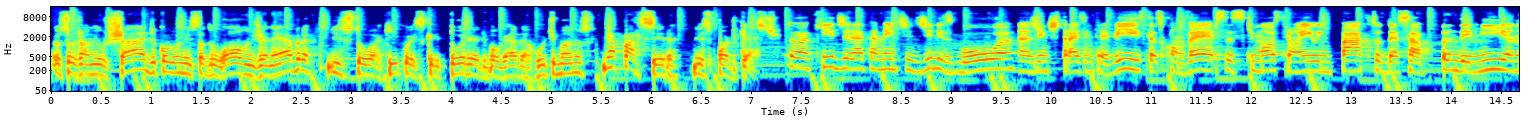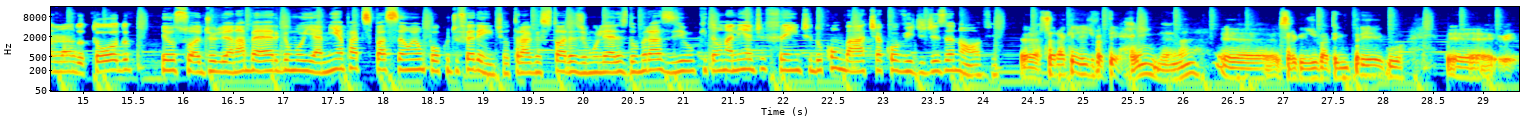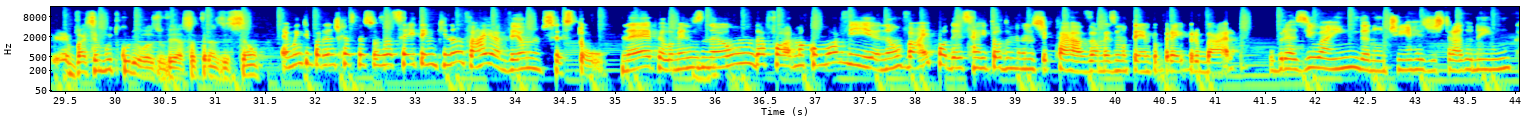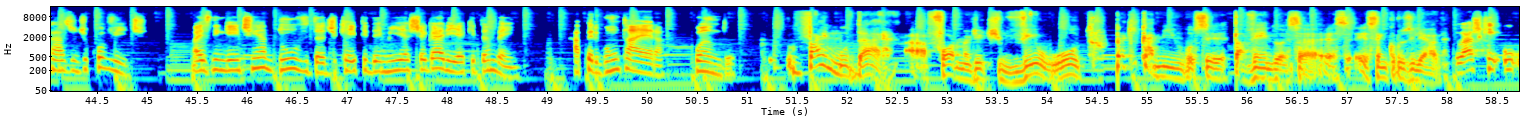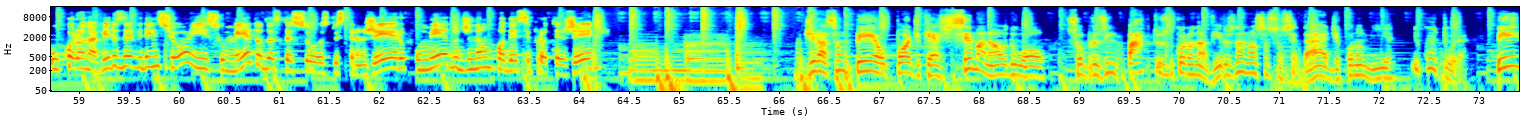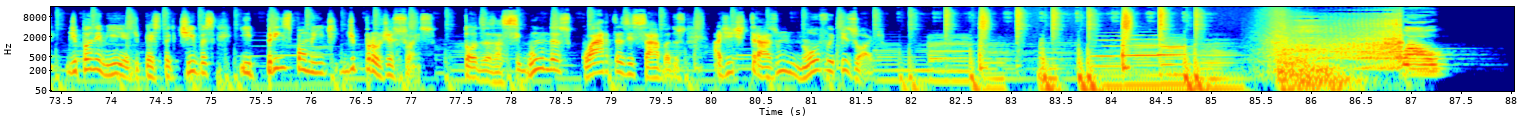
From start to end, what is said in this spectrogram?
Eu sou Jamil Chad, colunista do UOL em Genebra, e estou aqui com a escritora e advogada Ruth Manos, minha parceira nesse podcast. Estou aqui diretamente de Lisboa. A gente traz entrevistas, conversas que mostram aí o impacto dessa pandemia no mundo todo. Eu sou a Juliana Bergamo e a minha participação é um pouco diferente. Eu trago histórias de mulheres do Brasil que estão na linha de frente do combate à Covid-19. É, será que a gente vai ter renda, né? É, será que a gente vai ter emprego? É, vai ser muito curioso ver essa transição. É muito importante que as pessoas aceitem que não vai haver um sextou, né? Pelo menos uhum. não da forma como havia. Não vai poder sair todo mundo de casa ao mesmo tempo para ir para o bar. O Brasil ainda não tinha registrado nenhum caso de Covid, mas ninguém tinha dúvida de que a epidemia chegaria aqui também. A pergunta era: quando? Vai mudar a forma de te ver o outro? Para que caminho você está vendo essa, essa, essa, encruzilhada? Eu acho que o, o, coronavírus evidenciou isso: o medo das pessoas do estrangeiro, o medo de não poder se proteger. Geração P é o podcast semanal do UOL sobre os impactos do coronavírus na nossa sociedade, economia e cultura. P de pandemia, de perspectivas e principalmente de projeções. Todas as segundas, quartas e sábados a gente traz um novo episódio. UOL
